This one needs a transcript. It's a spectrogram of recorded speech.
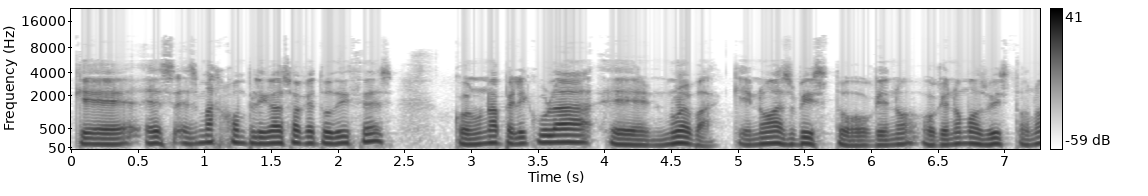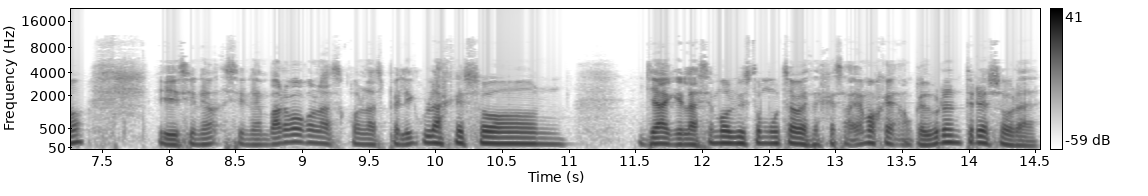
que es, es más complicado eso que tú dices con una película eh, nueva que no has visto o que no o que no hemos visto, ¿no? Y sin, sin embargo con las con las películas que son ya que las hemos visto muchas veces que sabemos que aunque duren tres horas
